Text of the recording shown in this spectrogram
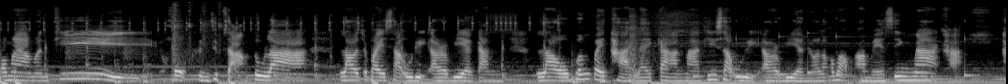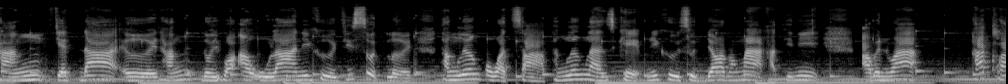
ประมาณวันที่ 6-13 ตุลา เราจะไปซาอุดิอาระเบียกัน เราเพิ่งไปถ่ายรายการมาที่ซาอุดิอาระเบียเนาะแล้วก็แบบ Amazing มากค่ะ ทั้งเจดด้าเอ่ยทั้งโดยเฉพาะอัลอูล่านี่คือที่สุดเลย ทั้งเรื่องประวัติศาสตร์ ทั้งเรื่องแลนด์สเคปนี่คือสุดยอดมากๆค่ะที่นี่เอาเป็นว่าถ้าใคร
